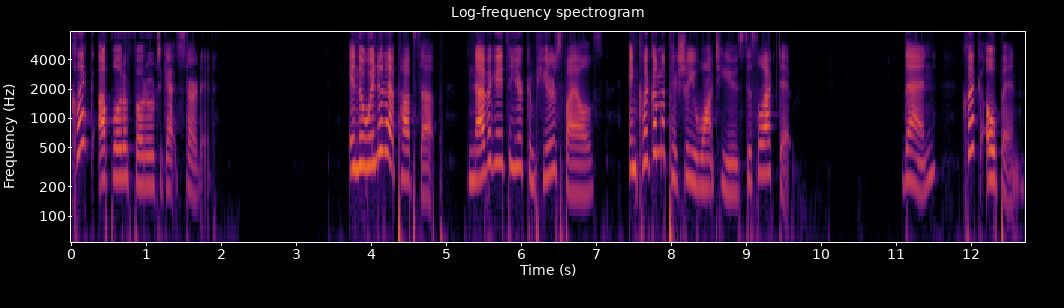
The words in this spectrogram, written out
Click Upload a Photo to get started. In the window that pops up, navigate through your computer's files and click on the picture you want to use to select it. Then, click Open.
